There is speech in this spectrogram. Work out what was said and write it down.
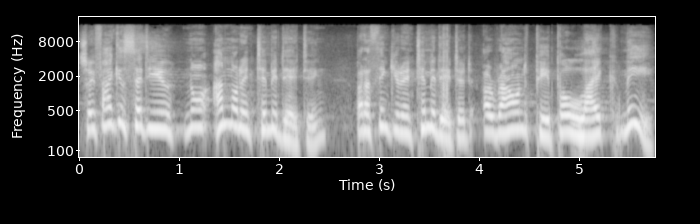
So if I can say to you, no, I'm not intimidating, but I think you're intimidated around people like me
